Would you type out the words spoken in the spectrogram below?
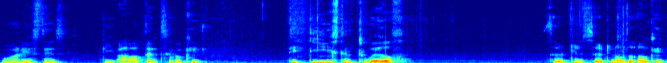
what is this? The out and okay. The D is then 12 13 13 also okay.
